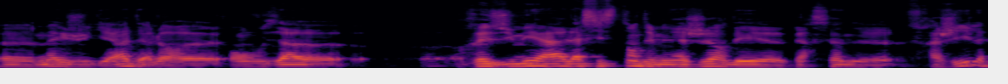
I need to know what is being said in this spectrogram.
euh, Maï. Alors, euh, on vous a euh, résumé à l'assistant des ménageurs des personnes fragiles.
